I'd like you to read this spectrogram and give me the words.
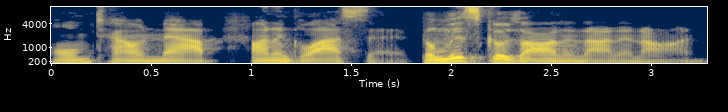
hometown map on a glass set. The list goes on and on and on.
